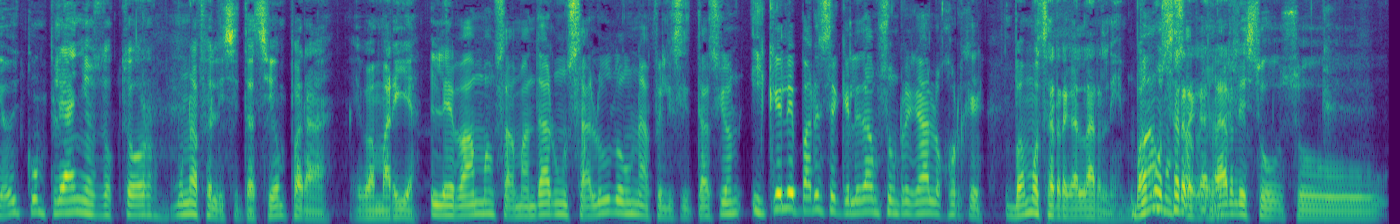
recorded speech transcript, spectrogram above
que hoy cumple años, doctor. Una felicitación para Eva María. Le vamos a mandar un saludo, una felicitación. ¿Y qué le parece que le damos un regalo, Jorge? Vamos a regalarle. Vamos, Vamos a regalarle su, su-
